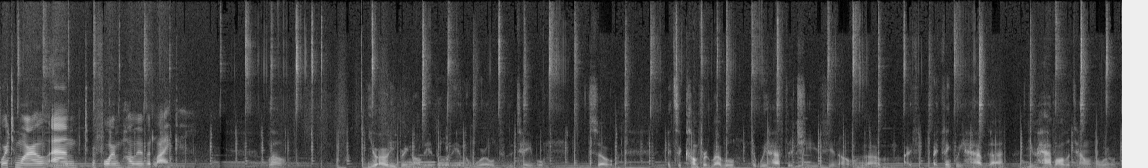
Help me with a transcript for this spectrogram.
for tomorrow um, to perform how we would like? Well, you already bring all the ability in the world to the table. So it's a comfort level that we have to achieve, you know. Um, I, I think we have that. You have all the talent in the world.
